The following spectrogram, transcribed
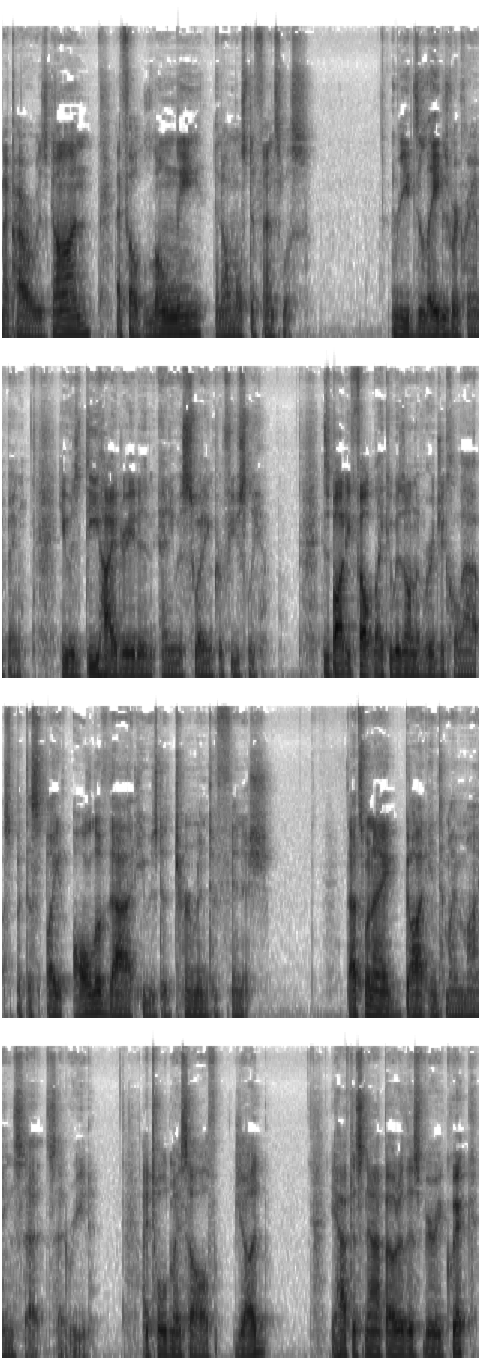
My power was gone. I felt lonely and almost defenseless. Reed's legs were cramping. He was dehydrated and he was sweating profusely. His body felt like it was on the verge of collapse, but despite all of that, he was determined to finish. That's when I got into my mindset, said Reed. I told myself, Judd, you have to snap out of this very quick.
